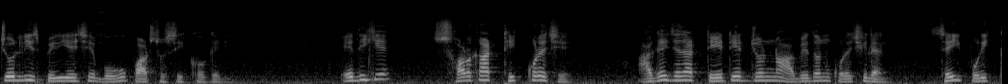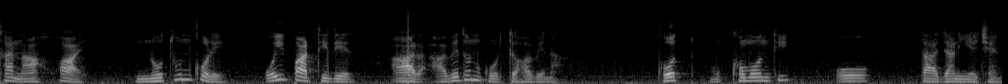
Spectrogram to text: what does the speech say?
চল্লিশ পেরিয়েছে বহু পার্শ্ব শিক্ষকেরই। এদিকে সরকার ঠিক করেছে। আগে যারা টেটের জন্য আবেদন করেছিলেন, সেই পরীক্ষা না হওয়ায় নতুন করে ওই প্রার্থীদের আর আবেদন করতে হবে না। খোদ মুখ্যমন্ত্রী ও তা জানিয়েছেন।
